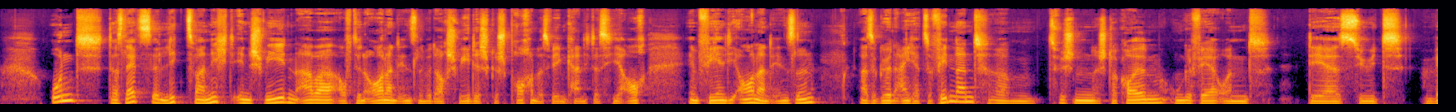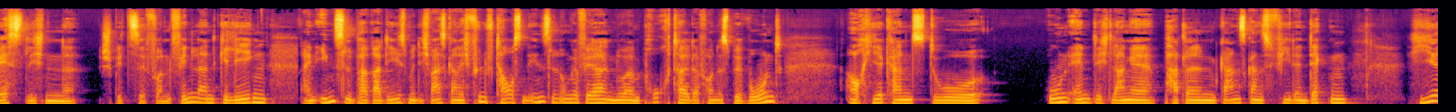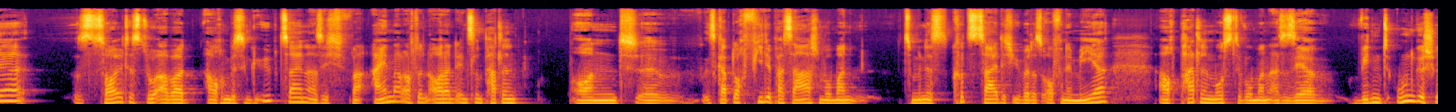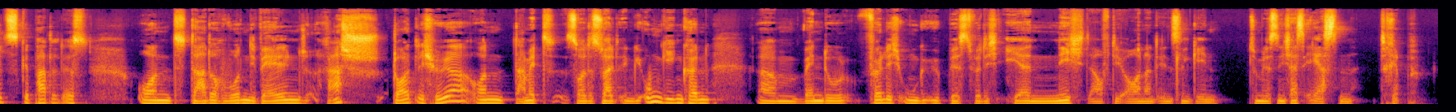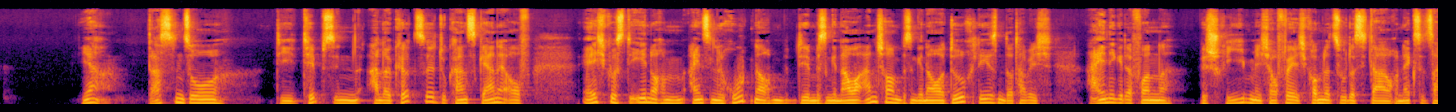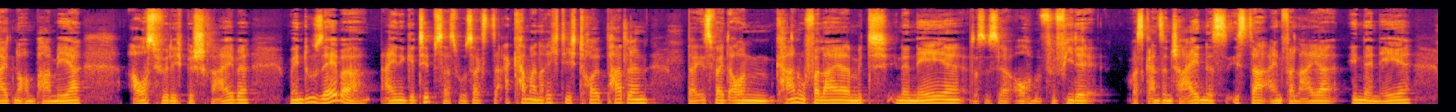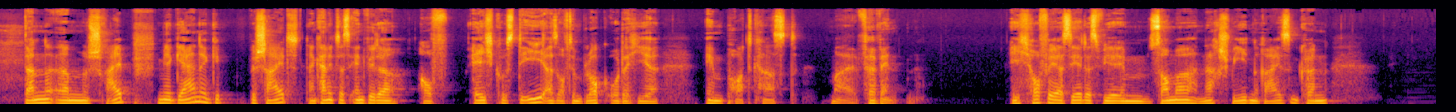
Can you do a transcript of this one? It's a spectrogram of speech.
Und das letzte liegt zwar nicht in Schweden, aber auf den Orlandinseln wird auch Schwedisch gesprochen. Deswegen kann ich das hier auch empfehlen. Die Orlandinseln, also gehören eigentlich ja zu Finnland, ähm, zwischen Stockholm ungefähr und der südwestlichen Spitze von Finnland gelegen. Ein Inselparadies mit, ich weiß gar nicht, 5000 Inseln ungefähr. Nur ein Bruchteil davon ist bewohnt. Auch hier kannst du unendlich lange paddeln, ganz, ganz viel entdecken. Hier solltest du aber auch ein bisschen geübt sein. Also ich war einmal auf den Orland-Inseln paddeln und äh, es gab doch viele Passagen, wo man zumindest kurzzeitig über das offene Meer auch paddeln musste, wo man also sehr windungeschützt gepaddelt ist und dadurch wurden die Wellen rasch deutlich höher und damit solltest du halt irgendwie umgehen können. Ähm, wenn du völlig ungeübt bist, würde ich eher nicht auf die Orland-Inseln gehen. Zumindest nicht als ersten Trip. Ja, das sind so die Tipps in aller Kürze. Du kannst gerne auf elchkurs.de noch einzelne Routen auch dir ein bisschen genauer anschauen, ein bisschen genauer durchlesen. Dort habe ich einige davon beschrieben. Ich hoffe, ich komme dazu, dass ich da auch in nächster Zeit noch ein paar mehr ausführlich beschreibe. Wenn du selber einige Tipps hast, wo du sagst, da kann man richtig toll paddeln, da ist vielleicht auch ein Kanuverleiher mit in der Nähe. Das ist ja auch für viele was ganz Entscheidendes. Ist da ein Verleiher in der Nähe? Dann ähm, schreib mir gerne, gib Bescheid. Dann kann ich das entweder auf elchkuss.de, also auf dem Blog oder hier im Podcast mal verwenden. Ich hoffe ja sehr, dass wir im Sommer nach Schweden reisen können.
